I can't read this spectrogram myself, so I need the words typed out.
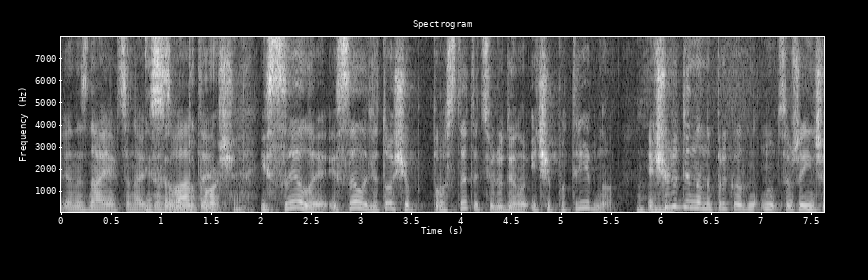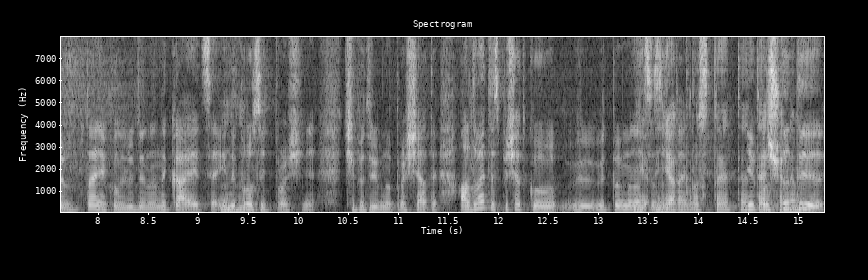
я не знаю, як це навіть І назвати. до. І сили, і сили для того, щоб простити цю людину. І чи потрібно? Якщо людина, наприклад, ну це вже інше питання, коли людина не кається і не просить прощення, чи потрібно прощати. Але давайте спочатку відповімо на це Як запитання. простити Як те, що не простити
